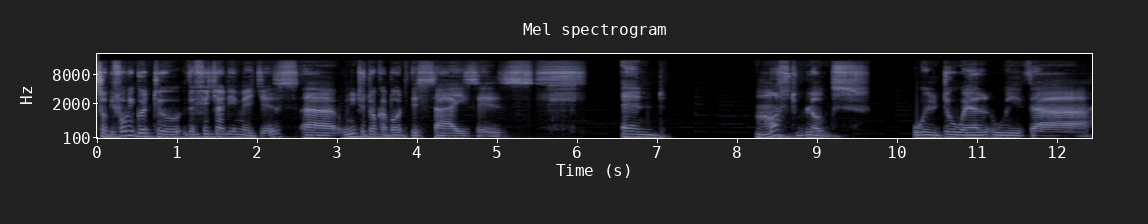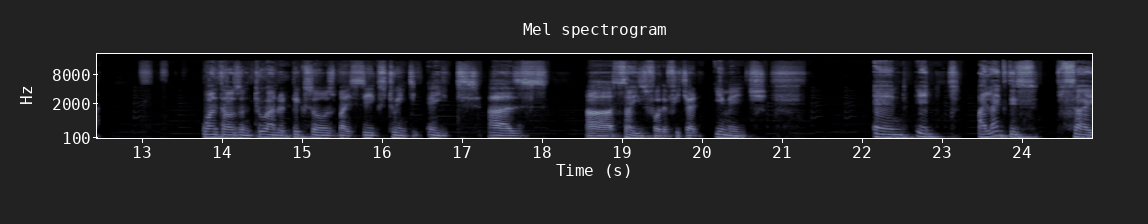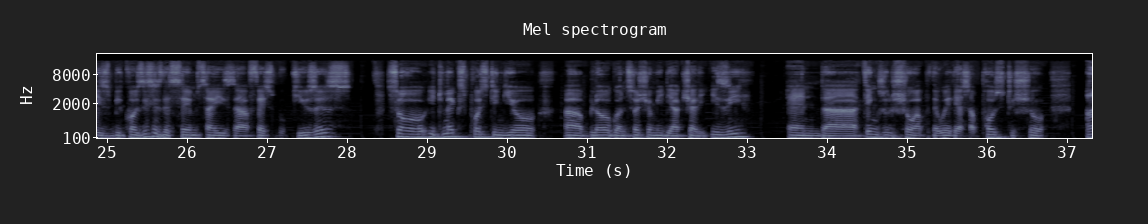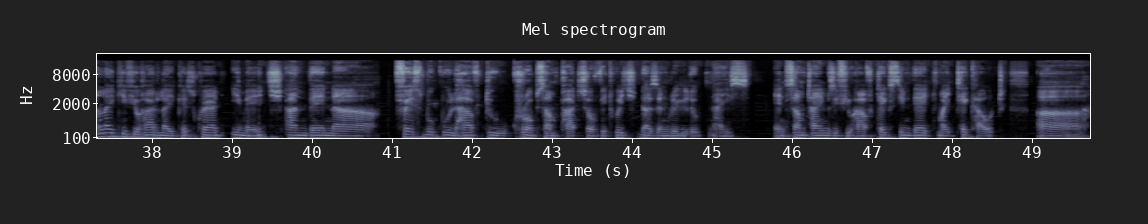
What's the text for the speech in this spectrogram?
So before we go to the featured images, uh, we need to talk about the sizes. And most blogs will do well with uh, 1200 pixels by 628 as uh, size for the featured image. And it, I like this size because this is the same size uh, Facebook uses. So it makes posting your uh, blog on social media actually easy and uh, things will show up the way they're supposed to show. Unlike if you had like a squared image and then uh, Facebook will have to crop some parts of it, which doesn't really look nice. And sometimes if you have text in there, it might take out uh,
